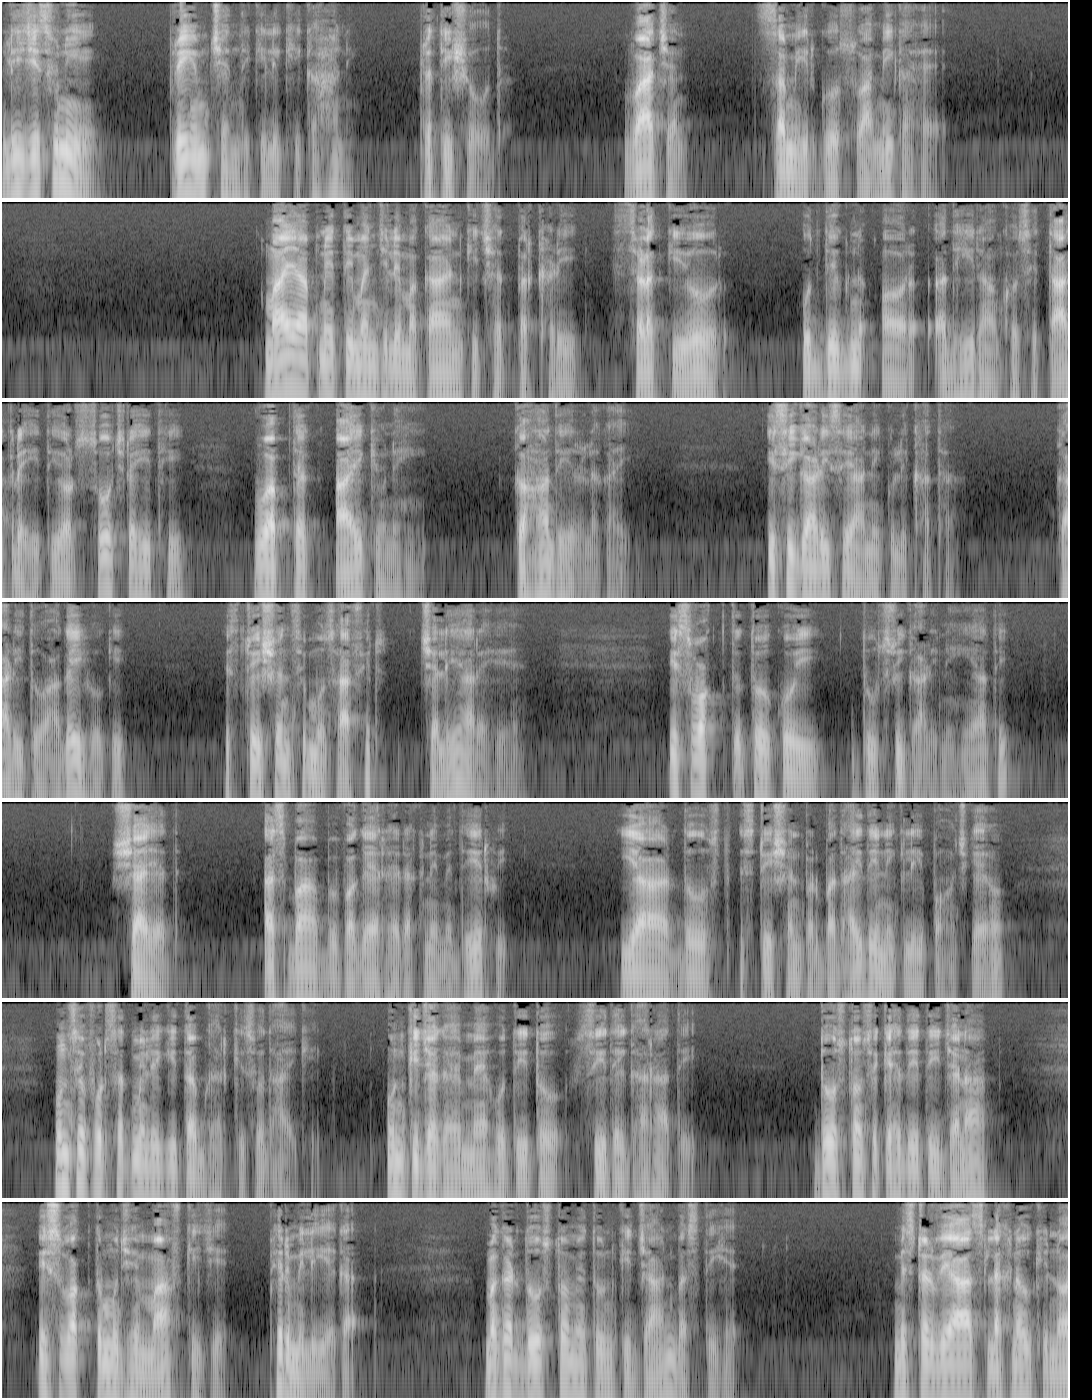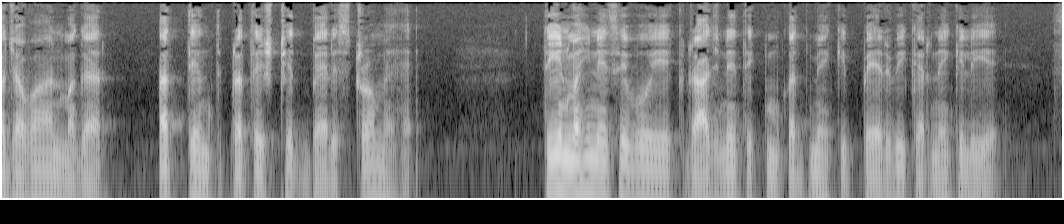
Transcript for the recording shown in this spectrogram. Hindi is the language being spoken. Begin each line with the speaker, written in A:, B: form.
A: लीजिए सुनिए प्रेमचंद की लिखी कहानी, प्रतिशोध। वाचन समीर गोस्वामी का है। माया अपने तिमंजिले मकान की छत पर खड़ी सड़क की ओर उद्विग्न और अधीर आँखों से ताक रही थी और सोच रही थी, वो अब तक आए क्यों नहीं, कहाँ देर लगाई। इसी गाड़ी से आने को लिखा था। गाड़ी तो आ गई होगी, स्टेशन से मुसाफिर चले आ रहे हैं। इस वक्त तो कोई दूसरी गाड़ी नहीं आती। शायद असबाब वगैरह रखने में देर हुई यार दोस्त स्टेशन पर बधाई देने के लिए पहुँच गए हो। उनसे फुर्सत मिलेगी तब घर की सुधाएगी उनकी जगह मैं होती तो सीधे घर आती। दोस्तों से कह देती, जनाब, इस वक्त मुझे माफ़ कीजिए, फिर मिलिएगा। मगर दोस्तों में तो उनकी जान बसती है। मिस्टर व्यास लखनऊ की नौजवान मगर अत्यंत प्रतिष्ठित बैरिस्टरों में है। तीन महीने से वो एक राजनीतिक मुकदमे की पैरवी करने के लिए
